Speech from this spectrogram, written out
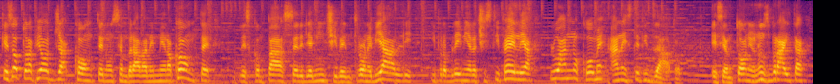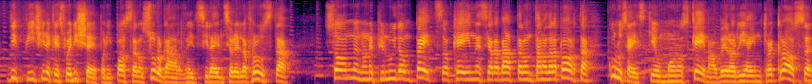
che sotto la pioggia Conte non sembrava nemmeno Conte, le scomparse degli amici Ventrone Vialli, i problemi alla cistifellea lo hanno come anestetizzato e se Antonio non sbraita, difficile che i suoi discepoli possano surrogarne il silenzio della frusta. Son non è più lui da un pezzo, Kane si arrabatta lontano dalla porta, Kuluseschi è un monoschema, ovvero rientro e cross,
